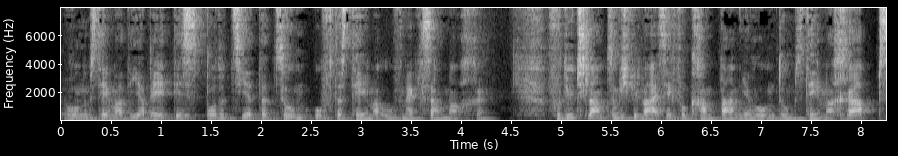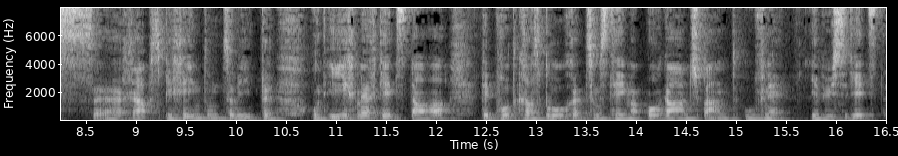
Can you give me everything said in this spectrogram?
rund ums Thema Diabetes produziert hat, um auf das Thema aufmerksam zu machen. Von Deutschland zum Beispiel weiß ich von Kampagnen rund ums Thema Krebs, äh, Krebs bei Kind und so weiter. Und ich möchte jetzt da den Podcast brauchen, um das Thema Organspende aufnehmen. Ihr wisst jetzt,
